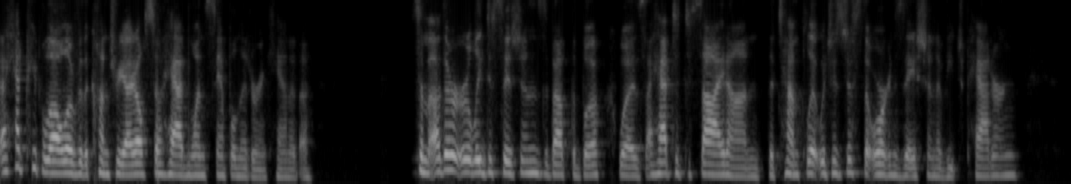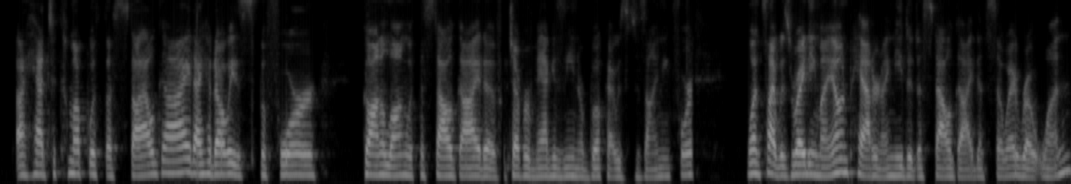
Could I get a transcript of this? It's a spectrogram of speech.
I had people all over the country. I also had one sample knitter in Canada. Some other early decisions about the book was I had to decide on the template, which is just the organization of each pattern. I had to come up with a style guide. I had always before gone along with the style guide of whichever magazine or book I was designing for. Once I was writing my own pattern, I needed a style guide. And so I wrote one,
